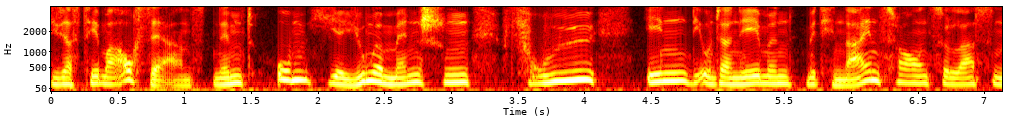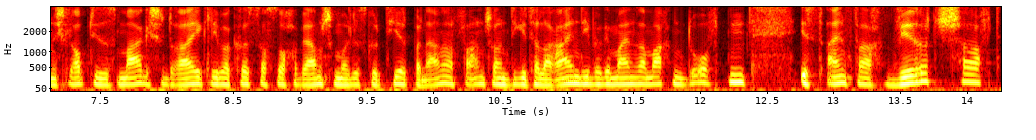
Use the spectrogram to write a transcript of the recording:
die das Thema auch sehr ernst nimmt, um hier junge Menschen früh in die Unternehmen mit hineinschauen zu lassen. Ich glaube, dieses magische Dreieck, lieber Christoph Socher, wir haben schon mal diskutiert bei einer anderen Veranstaltung, Digitalereien, die wir gemeinsam machen durften, ist einfach Wirtschaft,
